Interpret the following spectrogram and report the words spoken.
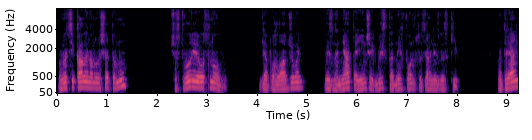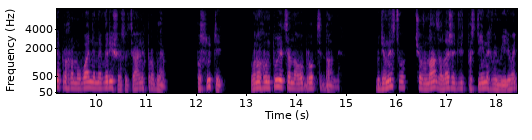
Воно цікаве нам лише тому, що створює основу для погладжувань, визнання та інших більш складних форм соціальних зв'язків. Матеріальне програмування не вирішує соціальних проблем. По суті, воно ґрунтується на обробці даних. Будівництво човна залежить від постійних вимірювань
